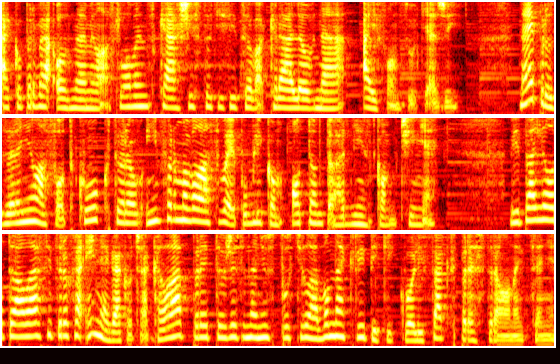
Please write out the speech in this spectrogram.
ako prvá oznámila slovenská 600 tisícová kráľovná iPhone súťaži. Najprv zverejnila fotku, ktorou informovala svoje publikom o tomto hrdinskom čine. Vypadlo to ale asi trocha inak ako čakala, pretože sa na ňu spustila vlna kritiky kvôli fakt prestrelenej cene.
